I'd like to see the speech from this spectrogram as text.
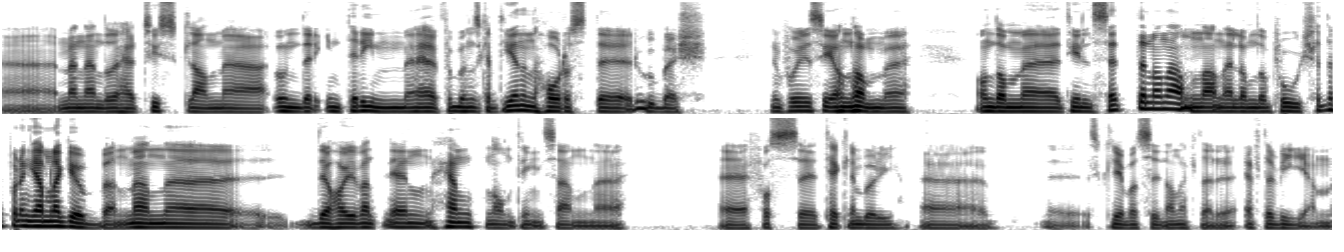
Eh, men ändå det här Tyskland med under interim eh, förbundskaptenen Horst eh, Rubers. Nu får vi se om de, om de tillsätter någon annan eller om de fortsätter på den gamla gubben. Men det har ju verkligen hänt någonting sedan Foss Tecklenburg skrev åt sidan efter, efter VM.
